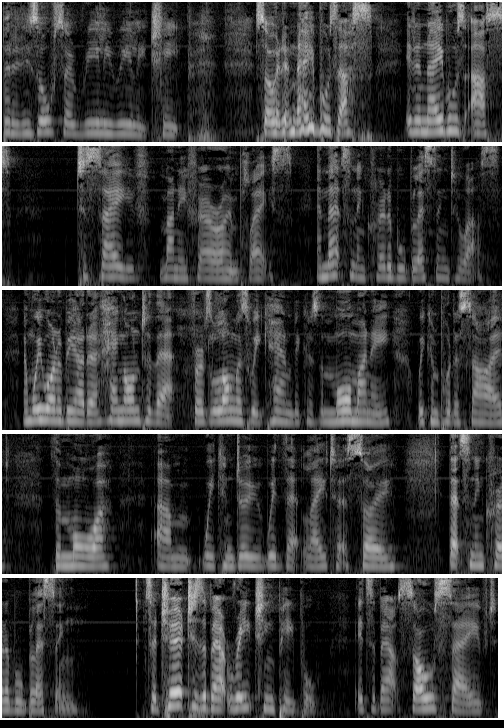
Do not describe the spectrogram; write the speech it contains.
but it is also really, really cheap. So it enables us, it enables us to save money for our own place. And that's an incredible blessing to us. And we want to be able to hang on to that for as long as we can because the more money we can put aside, the more um, we can do with that later. So that's an incredible blessing. So, church is about reaching people, it's about souls saved,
